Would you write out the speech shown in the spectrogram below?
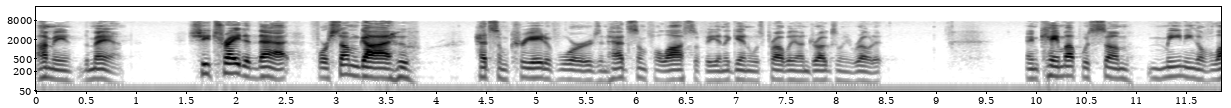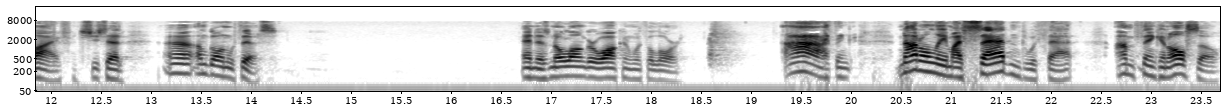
I mean, the man. She traded that for some guy who had some creative words and had some philosophy, and again was probably on drugs when he wrote it, and came up with some meaning of life. And she said, uh, I'm going with this. And is no longer walking with the Lord. Ah, I think not only am I saddened with that, I'm thinking also,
